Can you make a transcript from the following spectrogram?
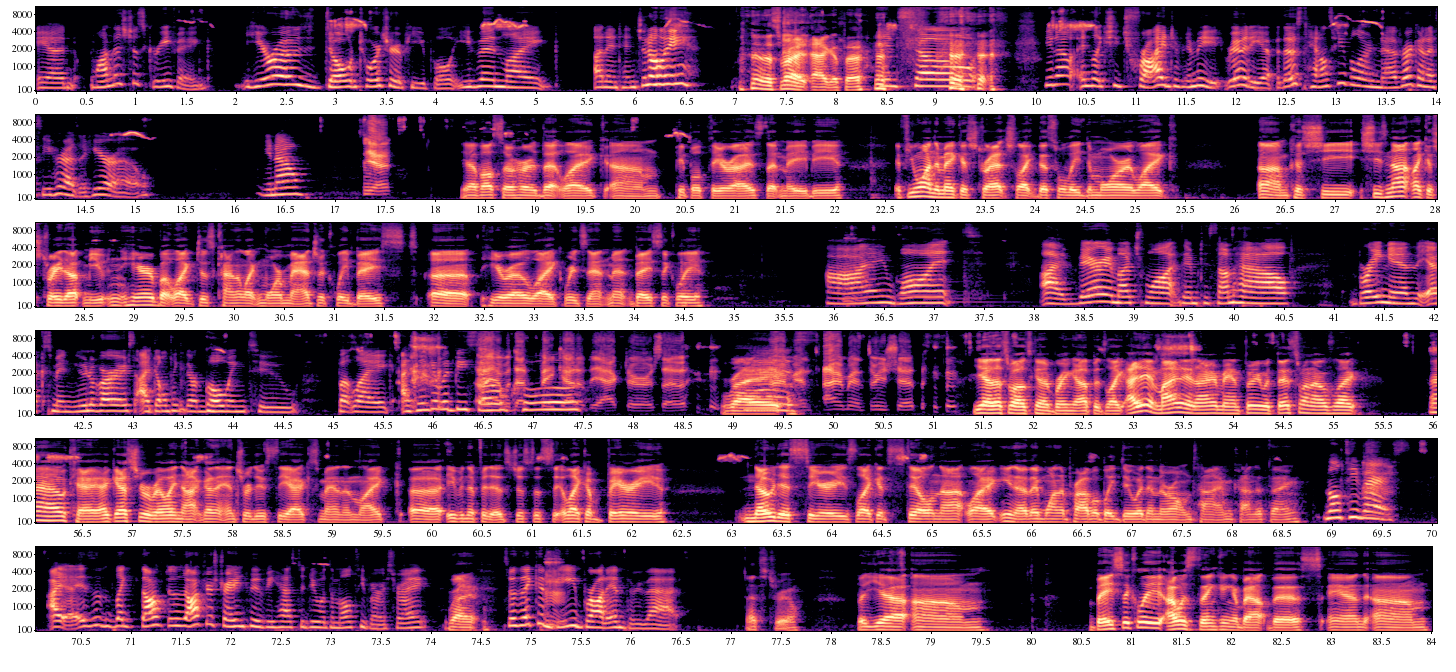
and Wanda's just grieving. Heroes don't torture people, even like unintentionally. That's right, Agatha. And so, you know, and like she tried to remedy, remedy it, but those townspeople are never gonna see her as a hero. You know? Yeah. Yeah, I've also heard that like um, people theorize that maybe if you wanted to make a stretch, like this will lead to more like um because she she's not like a straight up mutant here but like just kind of like more magically based uh hero like resentment basically I want, I very much want them to somehow bring in the X Men universe. I don't think they're going to, but like, I think it would be so with cool. that out of the actor or so. right Yes. Iron, Man, Iron Man three shit. yeah that's what i was gonna bring up is like i didn't mind it in iron man 3 with this one i was like ah, okay i guess you're really not gonna introduce the x-men and like uh even if it is just a like a very noticed series like it's still not like you know they want to probably do it in their own time kind of thing Multiverse. I isn't like Doctor the Doctor Strange movie has to do with the multiverse, right? right So they could be brought in through that. That's true. But yeah, um basically I was thinking about this and um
